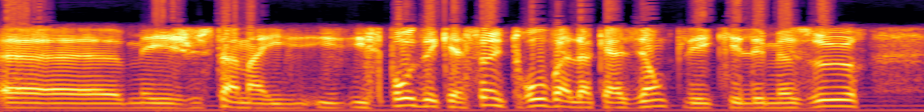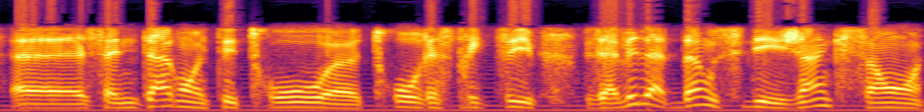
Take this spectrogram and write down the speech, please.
mais justement, ils, se posent des questions. Ils trouvent à l'occasion que les, que les mesures sanitaires ont été trop trop restrictives. Vous avez là-dedans aussi des gens qui sont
